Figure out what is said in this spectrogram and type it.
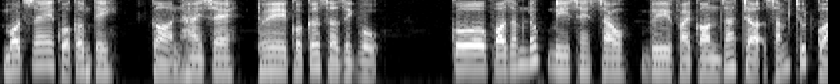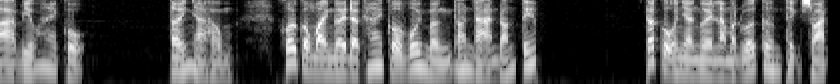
Một xe của công ty, còn hai xe thuê của cơ sở dịch vụ. Cô phó giám đốc đi xe sau vì phải còn ra chợ sắm chút quà biếu hai cụ. Tới nhà Hồng, Khôi cùng mọi người được hai cụ vui mừng đón đả đón tiếp. Các cụ nhờ người làm một bữa cơm thịnh soạn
